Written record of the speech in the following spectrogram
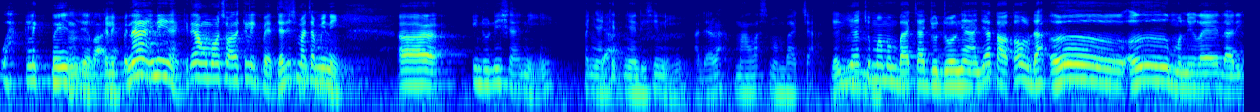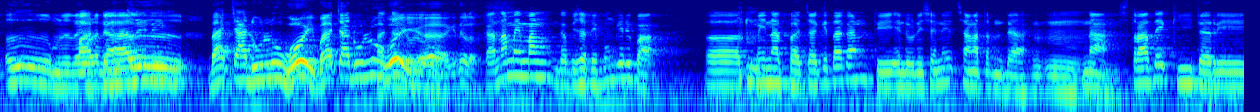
wah clickbait ya pak Clickbait. Nah ini nih, kita ngomong soal clickbait. Jadi semacam ini, Eh, Indonesia ini penyakitnya di sini adalah malas membaca. Jadi dia Hmm. cuma membaca judulnya aja, tahu-tahu udah eh eh menilai dari eh menilai dari Padahal eh. ini- baca dulu, woi, baca dulu, Baca woi, dulu. Ya, gitu loh. karena memang nggak bisa dipungkiri pak Eh, minat baca kita kan di Indonesia ini sangat rendah Mm-mm. nah strategi dari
